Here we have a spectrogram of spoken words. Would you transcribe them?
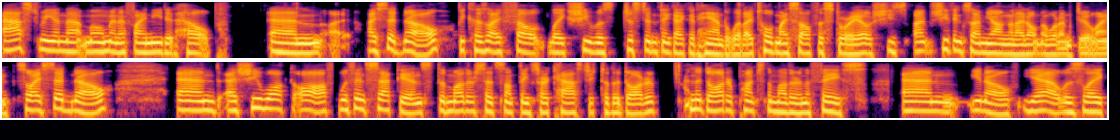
asked me in that moment if I needed help. And I, I, said no because I felt like she was just didn't think I could handle it. I told myself a story. Oh, she's I'm, she thinks I'm young and I don't know what I'm doing. So I said no. And as she walked off, within seconds, the mother said something sarcastic to the daughter, and the daughter punched the mother in the face. And you know, yeah, it was like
